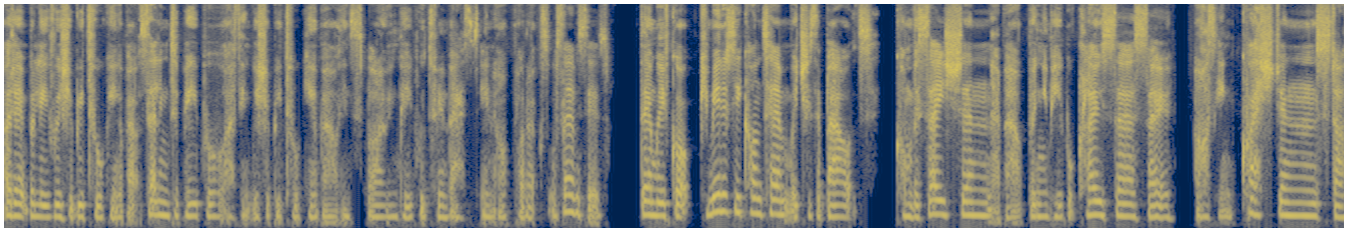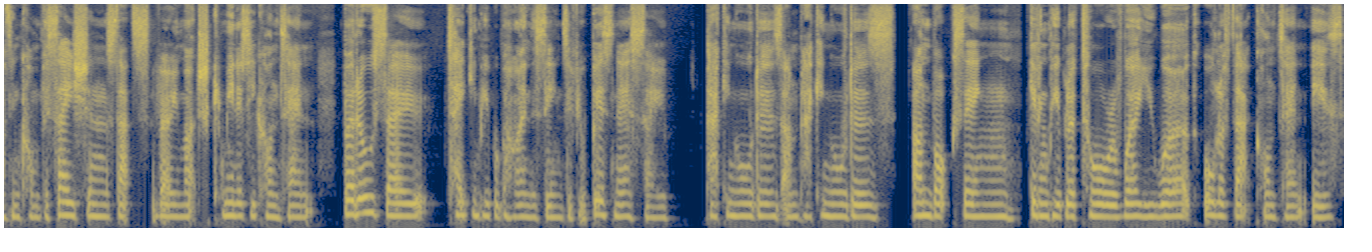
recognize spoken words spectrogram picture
I don't believe we should be talking about selling to people. I think we should be talking about inspiring people to invest in our products or services. Then we've got community content, which is about conversation, about bringing people closer. So asking questions, starting conversations. That's very much community content, but also taking people behind the scenes of your business. So packing orders, unpacking orders, unboxing, giving people a tour of where you work, all of that content is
